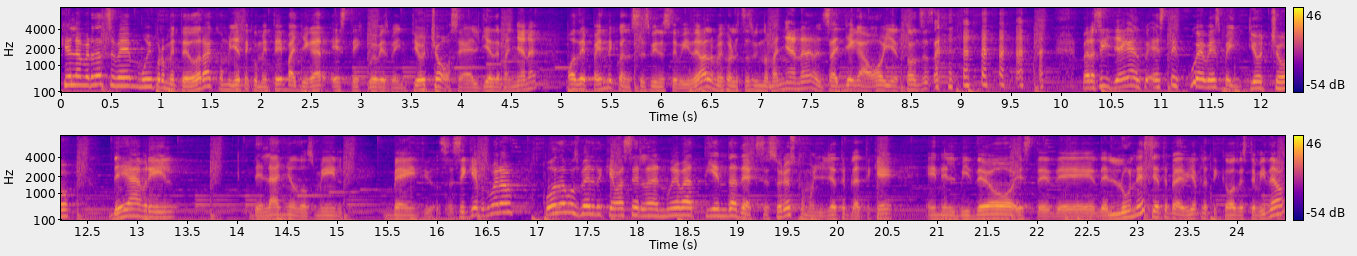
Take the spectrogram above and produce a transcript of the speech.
que la verdad se ve muy prometedora. Como ya te comenté, va a llegar este jueves 28, o sea, el día de mañana. O depende cuando estés viendo este video, a lo mejor lo estás viendo mañana, o sea, llega hoy entonces. Pero sí, llega este jueves 28 de abril del año 2022. Así que, pues bueno, podemos ver de qué va a ser la nueva tienda de accesorios, como yo ya te platiqué en el video este de, del lunes, ya te había platicado de este video.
